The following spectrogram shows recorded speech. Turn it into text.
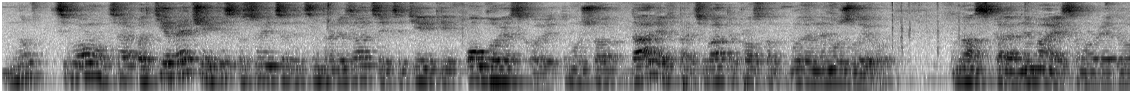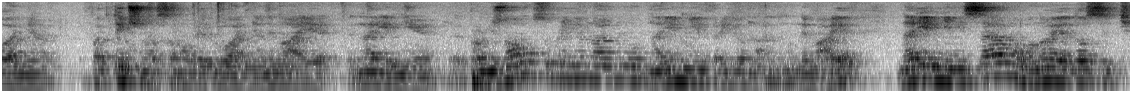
Ну, в цілому, це ті речі, які стосуються децентралізації, це ті, які обов'язкові, тому що далі працювати просто буде неможливо. У нас е, немає самоврядування, фактичного самоврядування немає на рівні е, проміжному субрегіональному, на рівні регіональному немає. На рівні місцевому воно є досить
